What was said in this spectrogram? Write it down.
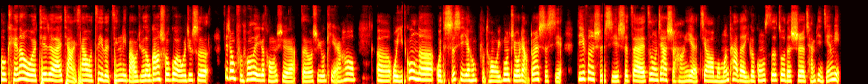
OK，那我接着来讲一下我自己的经历吧。我觉得我刚刚说过，我就是非常普通的一个同学。对，我是 Yuki。然后，呃，我一共呢，我的实习也很普通，我一共只有两段实习。第一份实习是在自动驾驶行业，叫某蒙塔的一个公司，做的是产品经理。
